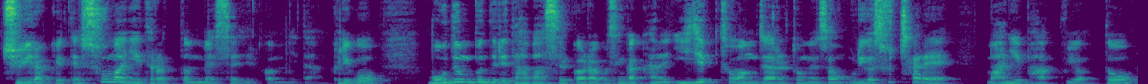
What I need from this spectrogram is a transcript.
주일학교 때 수많이 들었던 메시지일 겁니다. 그리고 모든 분들이 다 봤을 거라고 생각하는 이집트 왕자를 통해서 우리가 수차례 많이 봤고요. 또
